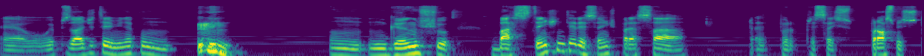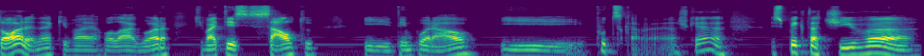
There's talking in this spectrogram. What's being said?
é, o episódio termina com um, um gancho bastante interessante para essa essa próxima história, né, que vai rolar agora, que vai ter esse salto e temporal e putz, cara, acho que a expectativa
